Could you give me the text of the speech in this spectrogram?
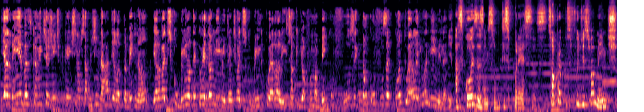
E a Len é basicamente a gente, porque a gente não sabe de nada e ela também não. E ela vai descobrindo ao decorrer do anime. Então a gente vai descobrindo com ela ali, só que de uma forma bem confusa e tão confusa quanto ela e o anime, né? E as coisas hein, são muito expressas, só pra confundir sua mente.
